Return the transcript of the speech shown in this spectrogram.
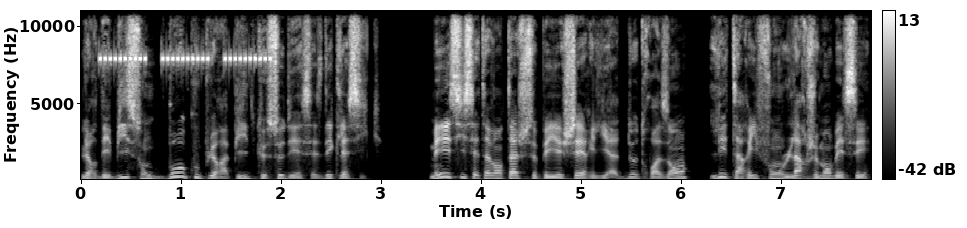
Leurs débits sont beaucoup plus rapides que ceux des SSD classiques. Mais si cet avantage se payait cher il y a 2-3 ans, les tarifs ont largement baissé.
